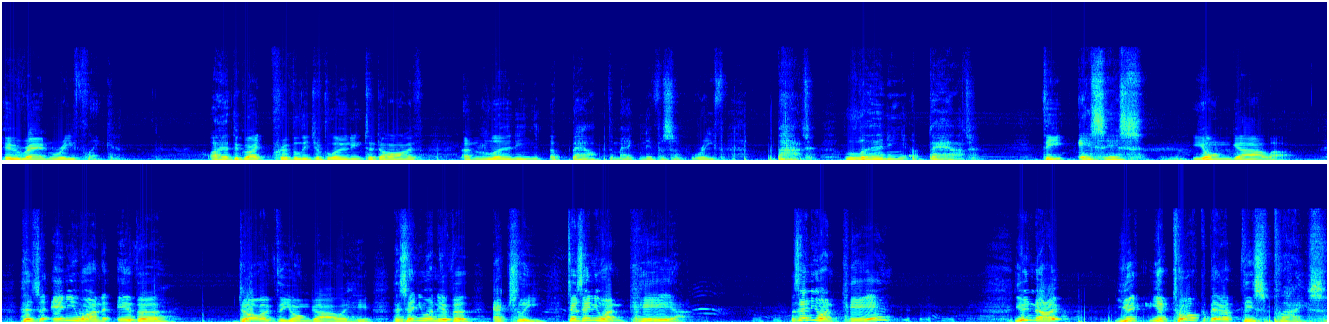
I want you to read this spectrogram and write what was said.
who ran ReefLink, I had the great privilege of learning to dive and learning about the magnificent reef, but learning about the SS Yongala. Has anyone ever dived the Yongala here? Has anyone ever actually, does anyone care? Does anyone care? You know, you, you talk about this place.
